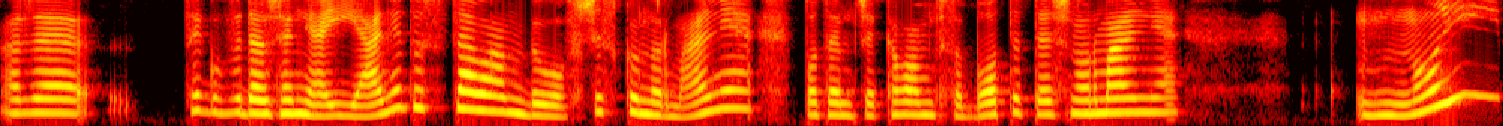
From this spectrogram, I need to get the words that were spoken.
ale tego wydarzenia i ja nie dostałam. Było wszystko normalnie. Potem czekałam w sobotę też normalnie. No i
